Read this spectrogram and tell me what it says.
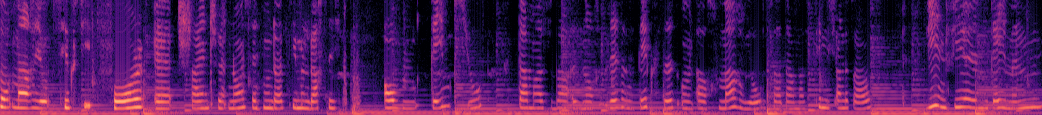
Super Mario 64 erscheinte 1987 auf dem GameCube. Damals war es noch sehr, sehr verpixelt und auch Mario sah damals ziemlich anders aus. Wie in vielen Gamen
